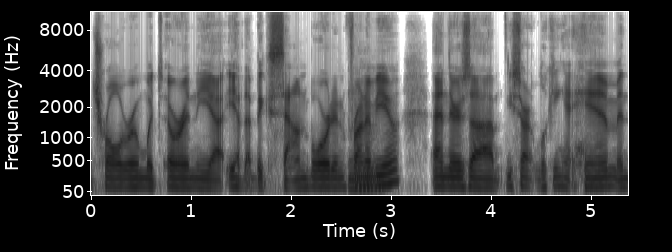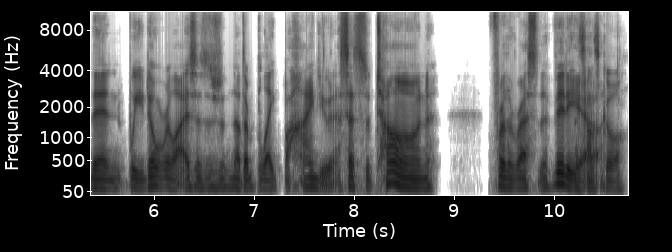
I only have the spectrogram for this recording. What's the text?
control room, which or in the uh, you have that big soundboard in front of Mhm. you, and there's uh you start looking at him, and then what you don't realize is there's another Blake behind you, and it sets the tone for the rest of the video. That sounds cool.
